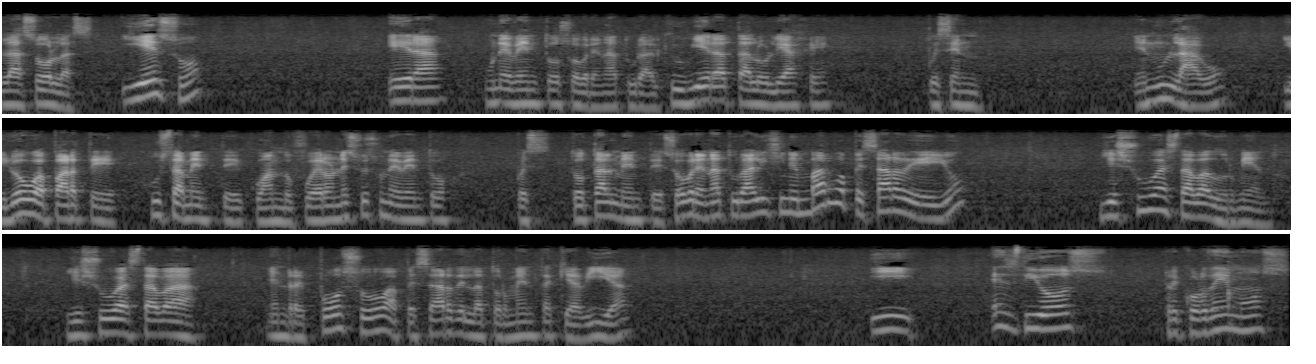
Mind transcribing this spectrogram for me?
las olas. Y eso era un evento sobrenatural, que hubiera tal oleaje pues en, en un lago y luego aparte justamente cuando fueron, eso es un evento pues totalmente sobrenatural y sin embargo a pesar de ello Yeshua estaba durmiendo. Yeshua estaba en reposo a pesar de la tormenta que había. Y es Dios, recordemos,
